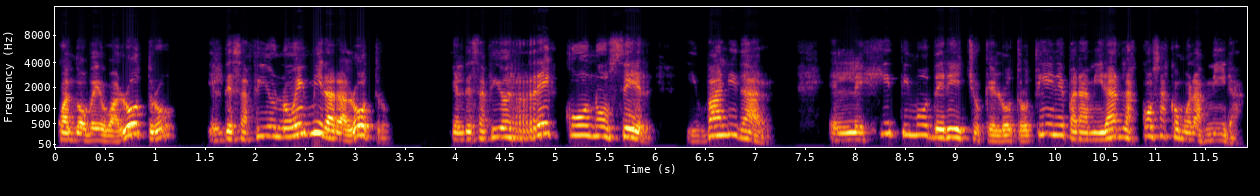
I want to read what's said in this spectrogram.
cuando veo al otro, el desafío no es mirar al otro, el desafío es reconocer y validar el legítimo derecho que el otro tiene para mirar las cosas como las mira,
